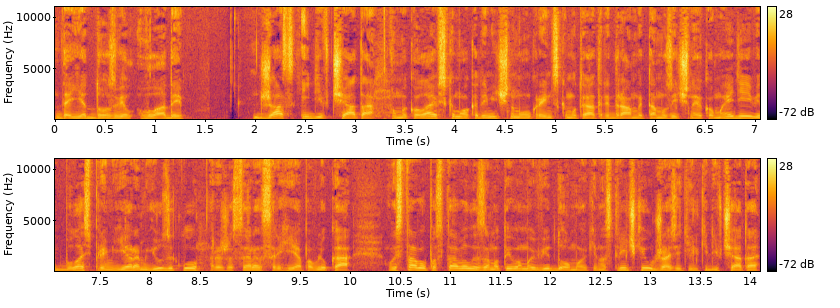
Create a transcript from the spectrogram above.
де є дозвіл влади. Джаз і дівчата у Миколаївському академічному українському театрі драми та музичної комедії відбулась прем'єра мюзиклу режисера Сергія Павлюка. Виставу поставили за мотивами відомої кінострічки у джазі тільки дівчата.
